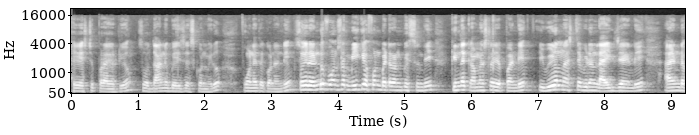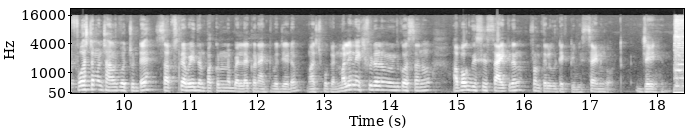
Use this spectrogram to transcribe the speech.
హైయెస్ట్ ప్రయారిటీ సో దాన్ని బేస్ చేసుకొని మీరు ఫోన్ అయితే కొనండి. సో ఈ రెండు ఫోన్స్లో మీకే ఫోన్ బెటర్ అనిపిస్తుంది. కింద కమెంట్స్లో చెప్పండి. ఈ వీడియో నచ్చితే వీడియోని లైక్ చేయండి. అండ్ ఫస్ట్ మన ఛానల్కి వచ్చుంటే సబ్స్క్రైబ్ అయ్యి దాని పక్కన ఉన్న బెల్ ఐకాన్ యాక్టివేట్ చేయడం మర్చిపోకండి. మళ్ళీ నెక్స్ట్ వీడియోలో మేము ముందుకు వస్తాను. అపోక్ this is Sai Kiran from Telugu tech TV signing out Jai Hind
